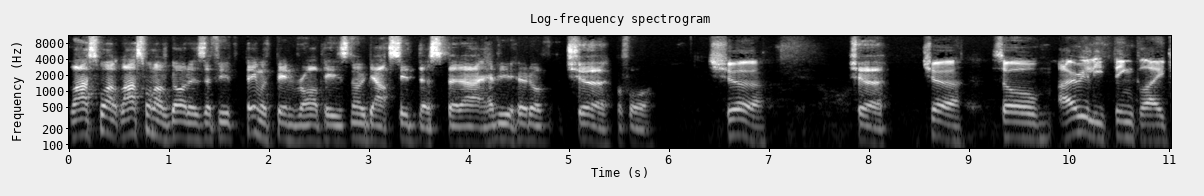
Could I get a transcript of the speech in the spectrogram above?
last one, last one I've got is if you've been with Ben Robb, he's no doubt said this, but uh, have you heard of Chur before? Sure. Sure. Sure. So I really think like,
